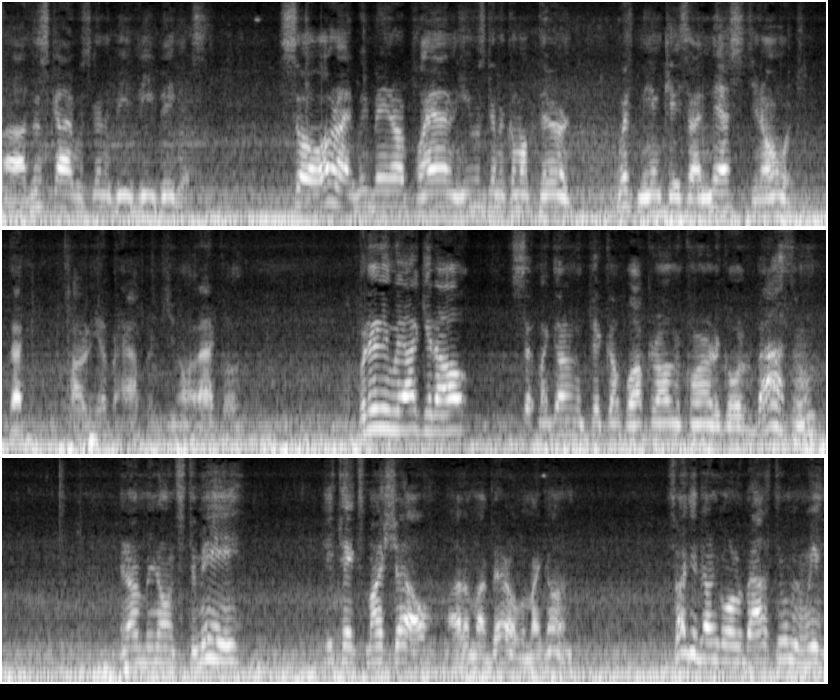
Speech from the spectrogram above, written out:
uh, this guy was going to be the biggest. So, all right, we made our plan, and he was going to come up there and with me in case I missed, you know, that hardly ever happens. You know how that goes. But anyway, I get out, set my gun in the pickup, walk around the corner to go to the bathroom, and unbeknownst to me, he takes my shell out of my barrel of my gun. So I get done going to the bathroom, and we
